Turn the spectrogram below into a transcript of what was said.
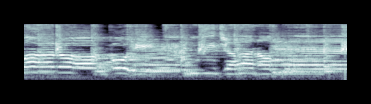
পাৰত বহি নিজানতে।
